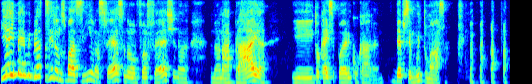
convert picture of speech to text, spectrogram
E aí mesmo em Brasília, nos barzinhos, nas festas, no FanFest, na, na, na praia, e tocar esse pânico, cara. Deve ser muito massa.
